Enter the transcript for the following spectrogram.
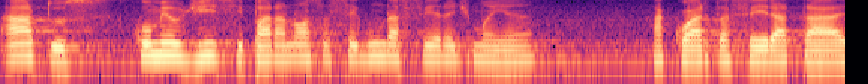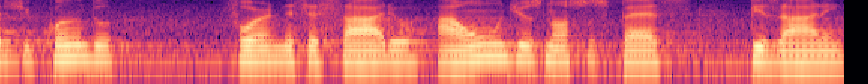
atos, como eu disse, para a nossa segunda-feira de manhã, a quarta-feira à tarde, quando for necessário, aonde os nossos pés pisarem,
